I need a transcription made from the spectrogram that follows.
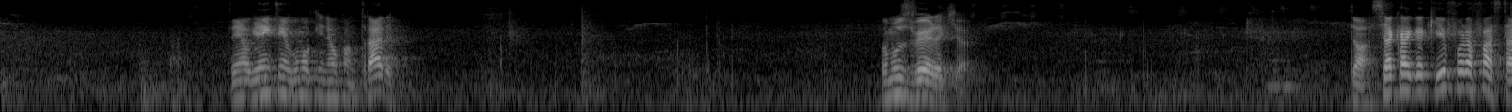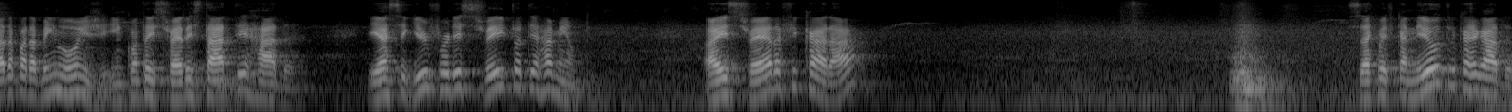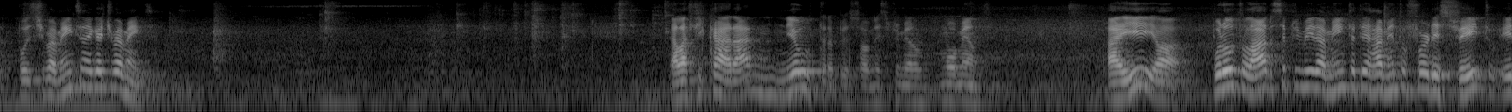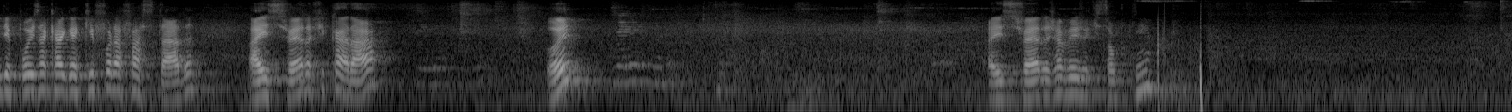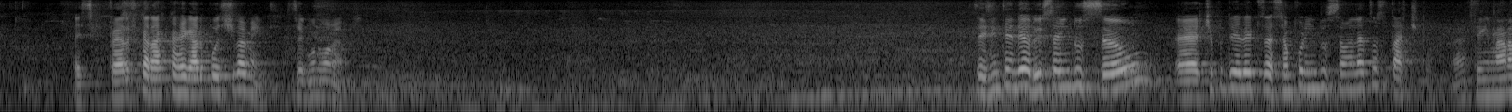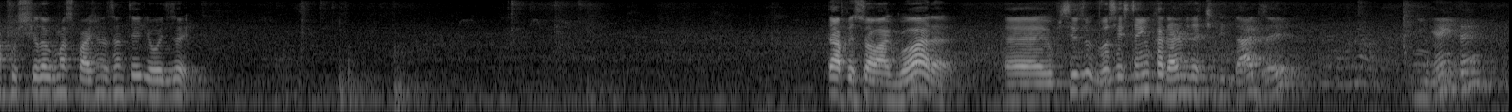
Tem alguém que tem alguma opinião contrária? Vamos ver aqui, ó. Então, se a carga Q for afastada para bem longe, enquanto a esfera está aterrada, e a seguir for desfeito o aterramento, a esfera ficará Será que vai ficar neutra ou carregada? Positivamente ou negativamente? Ela ficará neutra, pessoal, nesse primeiro momento. Aí, ó, por outro lado, se primeiramente o aterramento for desfeito e depois a carga aqui for afastada, a esfera ficará. Oi? A esfera, já vejo aqui só um pouquinho. A esfera ficará carregada positivamente, segundo momento. Vocês entenderam? Isso é indução é tipo de eletrização por indução eletrostática. né? Tem lá na apostila algumas páginas anteriores aí. Tá, pessoal, agora é, eu preciso. Vocês têm o caderno de atividades aí? Ninguém tem?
